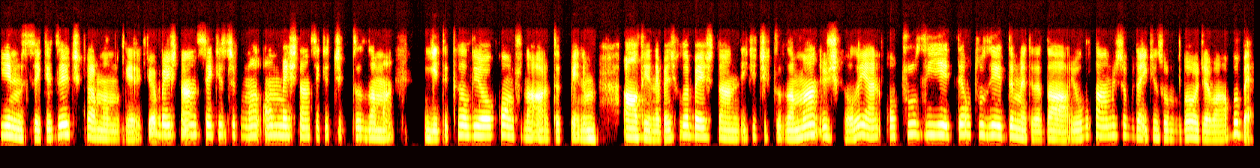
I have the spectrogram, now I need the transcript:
28'i çıkarmamız gerekiyor. 5'ten 8 çıkmaz. 15'ten 8 çıktığı zaman 7 kalıyor. Komşuda artık benim 6 yerine 5 kalıyor. 5'ten de 2 çıktığı zaman 3 kalıyor. Yani 37 37 metre daha yolu kalmıştı. Bu da ikinci sorunun doğru cevabı B.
